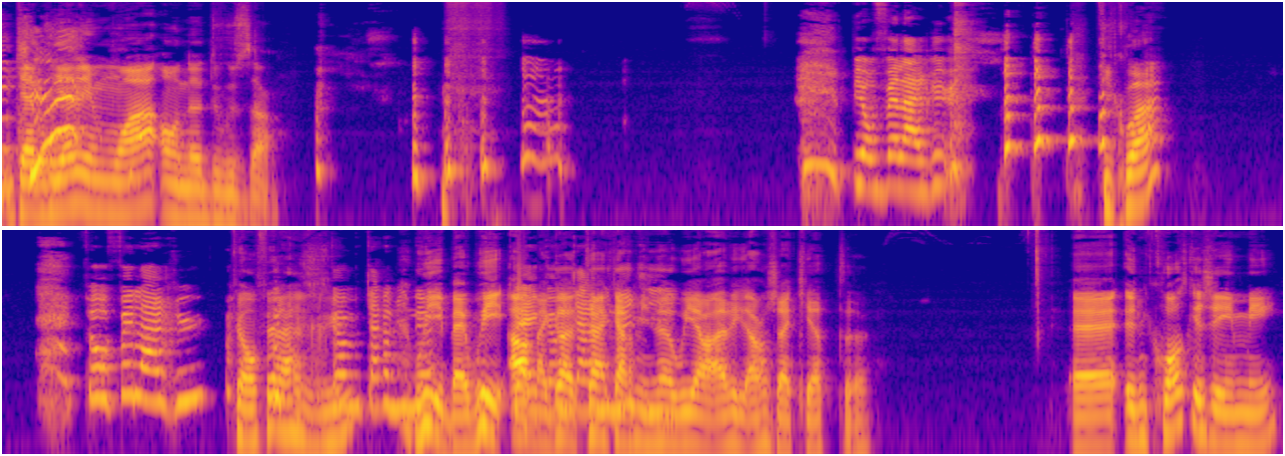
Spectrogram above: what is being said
des Gabriel et moi, on a 12 ans. puis on fait la rue. Puis quoi? puis on fait la rue Puis on fait la rue. comme Carmina. Oui, ben oui. Oh Ben, my god, quand Carmina Carmina, qui- oui, en, avec, en jaquette. Euh, une quote que j'ai aimée,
